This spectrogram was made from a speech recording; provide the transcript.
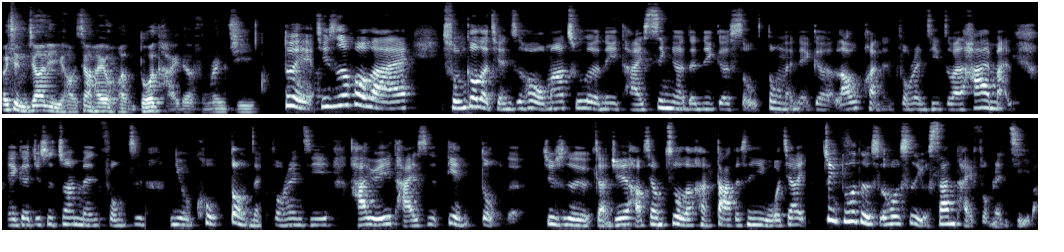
而且你家里好像还有很多台的缝纫机。对，其实后来存够了钱之后，我妈除了那台新的的那个手动的那个老款的缝纫机之外，她还买了一个就是专门缝制纽扣洞的缝纫机，还有一台是电动的，就是感觉好像做了很大的生意。我家最多的时候是有三台缝纫机吧。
